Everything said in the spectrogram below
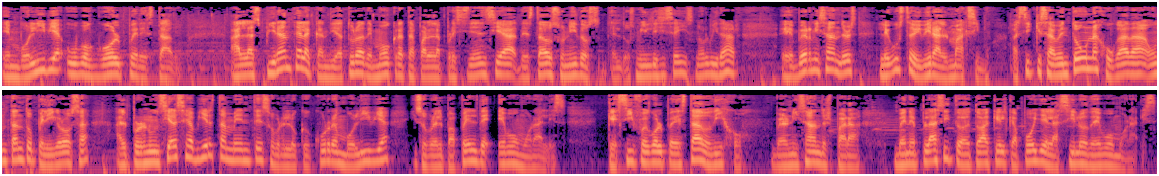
En Bolivia hubo golpe de Estado. Al aspirante a la candidatura demócrata para la presidencia de Estados Unidos del 2016, no olvidar, eh, Bernie Sanders le gusta vivir al máximo, así que se aventó una jugada un tanto peligrosa al pronunciarse abiertamente sobre lo que ocurre en Bolivia y sobre el papel de Evo Morales, que sí fue golpe de Estado, dijo Bernie Sanders, para beneplácito de todo aquel que apoye el asilo de Evo Morales,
